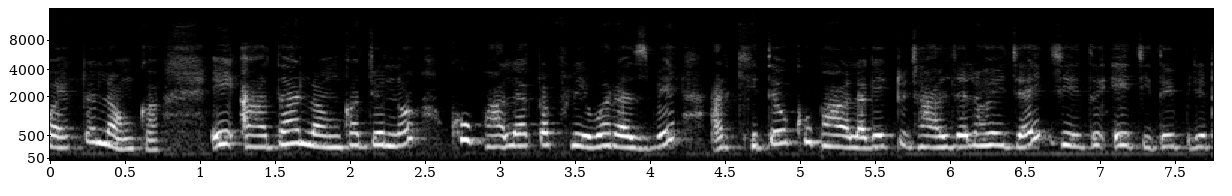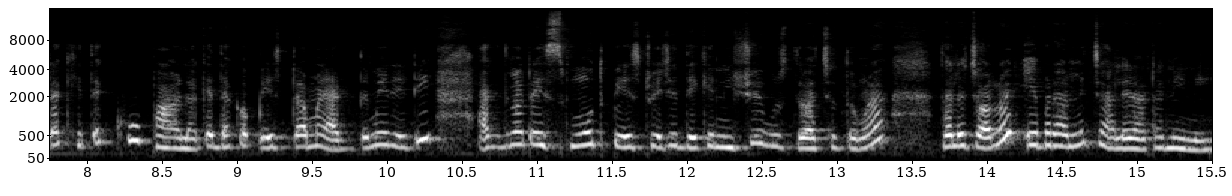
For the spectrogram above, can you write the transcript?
কয়েকটা লঙ্কা। এই আদা, লঙ্কার জন্য খুব ভালো একটা ফ্লেভার আসবে আর খেতেও খুব ভালো লাগে। একটু ঝাল ঝাল হয়ে যায়। যেহেতু এই চিতই পিঠেটা খেতে খুব ভালো লাগে। দেখো পেস্টটা আমার একদমই রেডি একদম একটা স্মুথ পেস্ট হয়েছে দেখে নিশ্চয়ই বুঝতে পারছ তোমরা। তাহলে চলো, এবার আমি চালের আটা নিয়ে নিই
